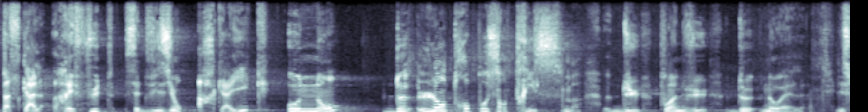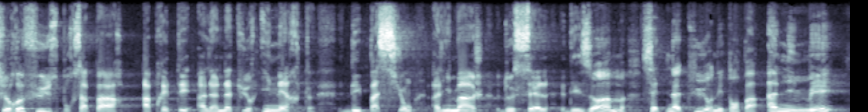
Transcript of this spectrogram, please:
Pascal réfute cette vision archaïque au nom de l'anthropocentrisme du point de vue de Noël. Il se refuse pour sa part à prêter à la nature inerte des passions à l'image de celle des hommes, cette nature n'étant pas animée,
